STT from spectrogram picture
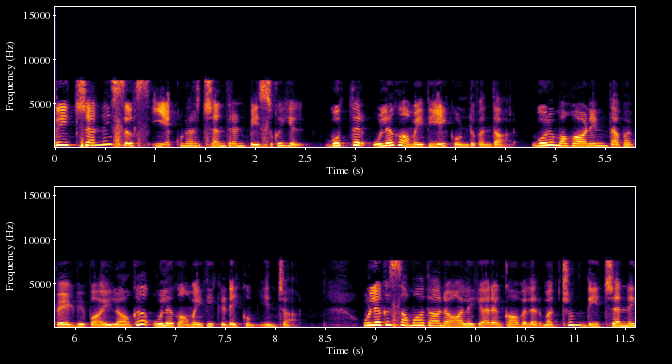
தி சென்னை சில்க்ஸ் இயக்குநர் சந்திரன் பேசுகையில் புத்தர் உலக அமைதியை கொண்டு வந்தார். குருமகானின் தவ வேள்வி வாயிலாக உலக அமைதி கிடைக்கும் என்றார். உலக சமாதான ஆலய அறங்காவலர் மற்றும் தி சென்னை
